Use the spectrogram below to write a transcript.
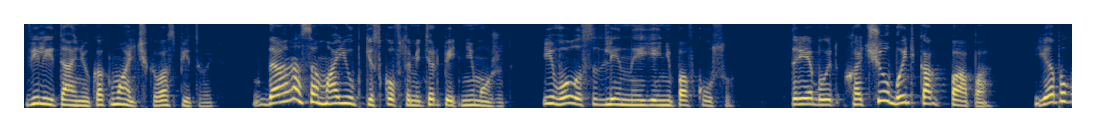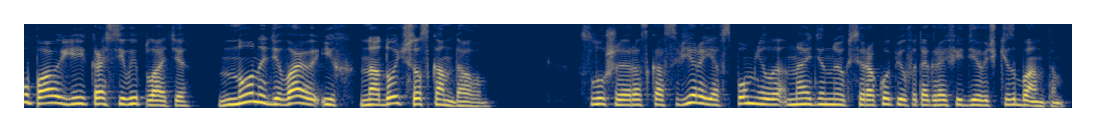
велит Аню, как мальчика, воспитывать. Да она сама юбки с кофтами терпеть не может. И волосы длинные ей не по вкусу. Требует «хочу быть как папа». Я покупаю ей красивые платья, но надеваю их на дочь со скандалом. Слушая рассказ Веры, я вспомнила найденную ксерокопию фотографии девочки с бантом.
